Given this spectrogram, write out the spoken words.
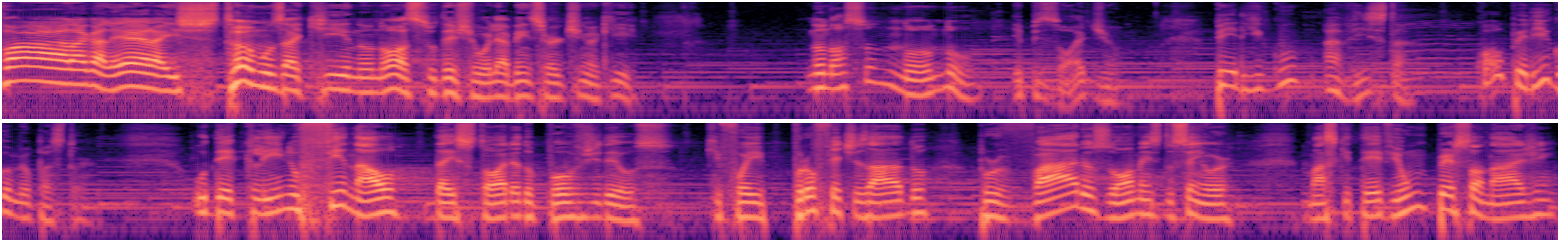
Fala galera, estamos aqui no nosso. Deixa eu olhar bem certinho aqui. No nosso nono episódio. Perigo à vista. Qual o perigo, meu pastor? O declínio final da história do povo de Deus, que foi profetizado por vários homens do Senhor, mas que teve um personagem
